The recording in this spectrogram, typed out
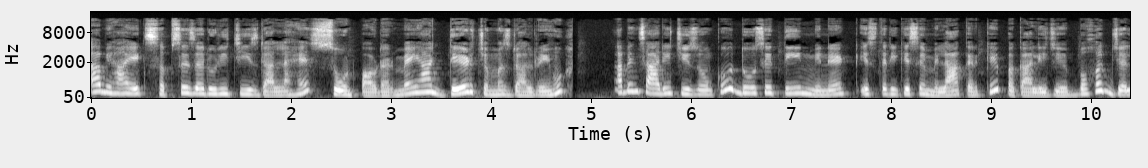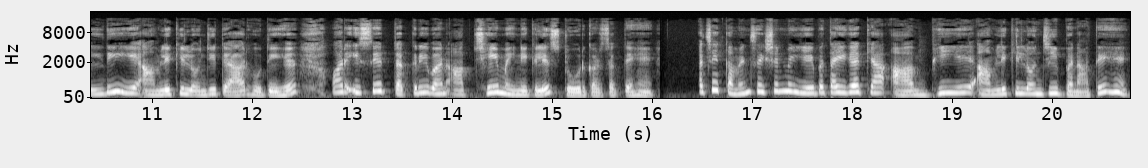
अब यहाँ एक सबसे ज़रूरी चीज़ डालना है सोंठ पाउडर मैं यहाँ डेढ़ चम्मच डाल रही हूँ। अब इन सारी चीज़ों को दो से तीन मिनट इस तरीके से मिला करके पका लीजिए। बहुत जल्दी ये आंवले की लौंजी तैयार होती है और इसे तकरीबन आप छः महीने के लिए स्टोर कर सकते हैं। अच्छा कमेंट सेक्शन में ये बताइएगा, क्या आप भी ये आंवले की लौंजी बनाते हैं?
